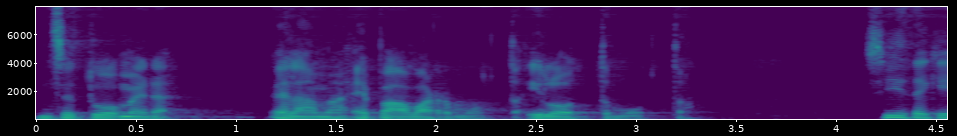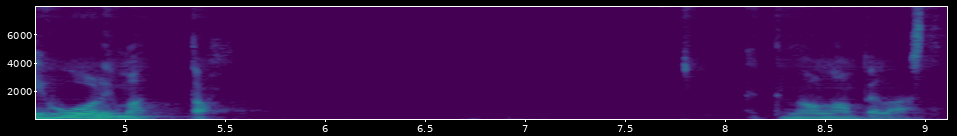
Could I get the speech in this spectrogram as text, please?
niin se tuo meidän elämään epävarmuutta, ilottomuutta. Siitäkin huolimatta, että me ollaan pelastettu.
